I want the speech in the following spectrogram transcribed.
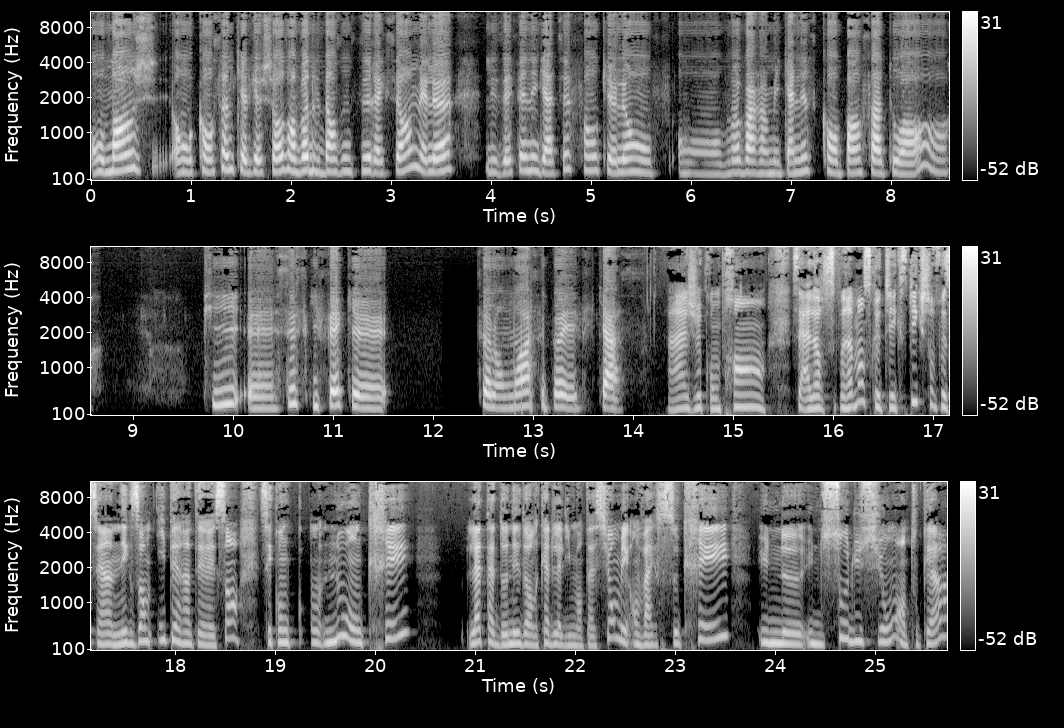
on, mange, on consomme quelque chose, on va dans une direction, mais là, les effets négatifs font que là, on, va vers un mécanisme compensatoire. Puis euh, c'est ce qui fait que, selon moi, c'est pas efficace. Ah, je comprends. Alors vraiment ce que tu expliques, je trouve que c'est un exemple hyper intéressant. C'est qu'on nous on crée là, tu as donné dans le cas de l'alimentation, mais on va se créer une, une, solution, en tout cas,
